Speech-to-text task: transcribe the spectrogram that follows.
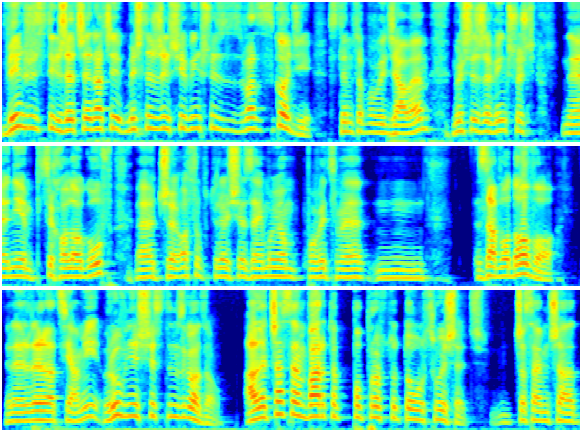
większość z tych rzeczy raczej myślę, że się większość z Was zgodzi z tym, co powiedziałem. Myślę, że większość, e, nie wiem, psychologów e, czy osób, które się zajmują, powiedzmy, mm, zawodowo re- relacjami, również się z tym zgodzą. Ale czasem warto po prostu to usłyszeć. Czasami trzeba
